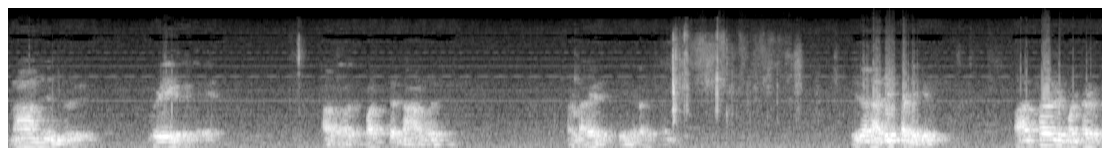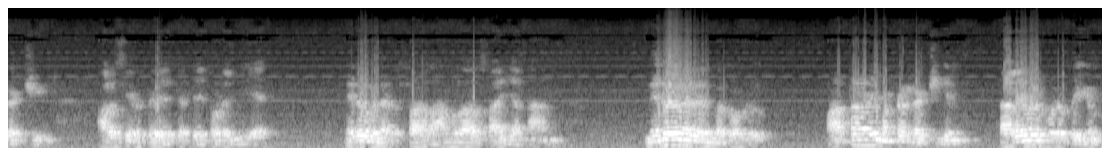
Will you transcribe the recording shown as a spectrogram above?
நான் இன்று வெளியிடுகிறேன். அதாவது பத்து நாலு ரெண்டாயிரத்தி இருபத்தி இதன் அடிப்படையில் பாட்டாளி மக்கள் கட்சி அரசியல் இயக்கத்தை தொடங்கிய நிறுவனர் ச. ராமதாஸ் ஆகிய நான் நிறுவனர் என்பதோடு பாட்டாளி மக்கள் கட்சியின் தலைவர் பொறுப்பையும்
